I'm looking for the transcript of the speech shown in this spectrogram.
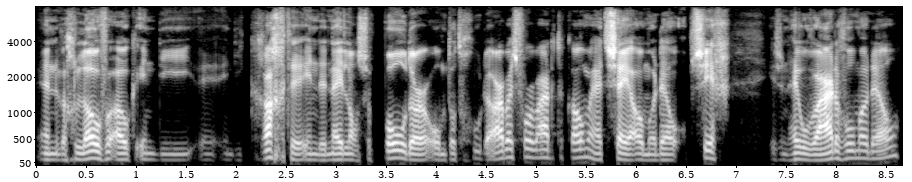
En we geloven ook in die, in die krachten in de Nederlandse polder om tot goede arbeidsvoorwaarden te komen. Het CO-model op zich is een heel waardevol model.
